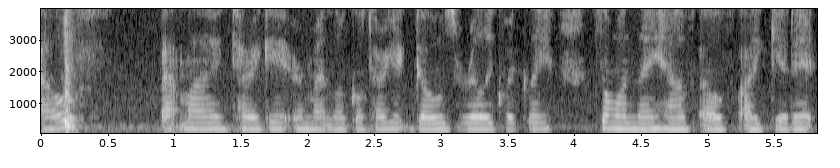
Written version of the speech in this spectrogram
e.l.f. at my Target or my local Target goes really quickly, so when they have e.l.f. I get it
